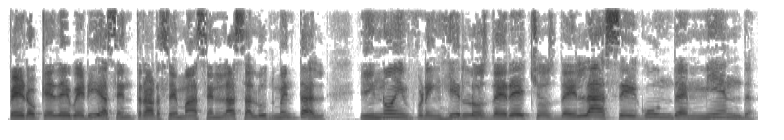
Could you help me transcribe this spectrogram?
pero que debería centrarse más en la salud mental y no infringir los derechos de la segunda enmienda.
